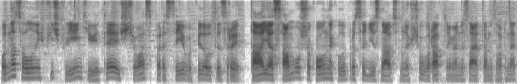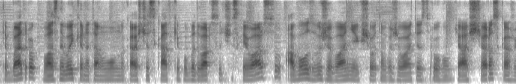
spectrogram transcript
Одна з головних фіч клієнтів є те, що вас перестає викидувати з гри. Та я сам був шокований, коли про це дізнався. Ну якщо ви раптом, я не знаю, там згорнете Bedrock, вас не викине там, умовно кажучи, скатки по Бедварсу чи Скайварсу, або з виживання, якщо ви там виживаєте з другом. Я ще раз кажу,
